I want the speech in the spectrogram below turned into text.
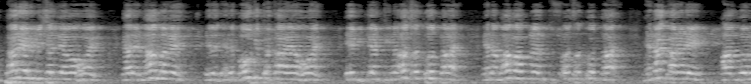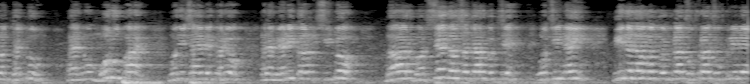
અત્યારે એડમિશન લેવા હોય, ત્યારે ના મળે, એટલે જ્યારે બહુ જ આવ્યા હોય, એ વિદ્યાર્થીને અસંતોષ થાય. એના મા બાપને અસંતોષ એના કારણે આંદોલન થયું એનું મૂળ ઉપાય મોદી સાહેબે કર્યો. અને મેડિકલ સીટો દર વર્ષે દસ હજાર વધશે. ઓછી નહીં. બિન અનામત યોજના છોકરા છોકરીને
